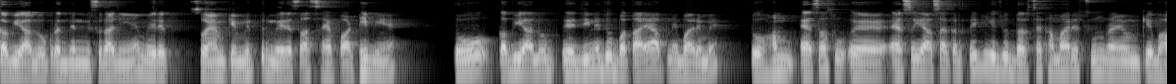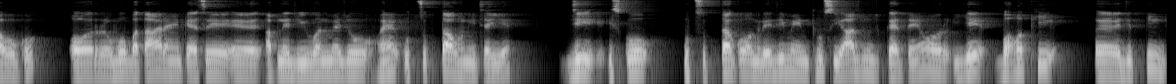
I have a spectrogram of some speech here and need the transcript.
कवि आलोक रंजन मिश्रा जी हैं। मेरे स्वयं के मित्र, मेरे साथ सहपाठी भी हैं। तो कभी आलोक जी ने जो बताया अपने बारे में तो हम ऐसा ऐसे ही आशा करते हैं कि ये जो दर्शक हमारे सुन रहे हैं उनके भावों को, और वो बता रहे हैं कैसे अपने जीवन में जो है उत्सुकता होनी चाहिए। जी, इसको उत्सुकता को अंग्रेज़ी में इंथुसियाज्म कहते हैं, और ये बहुत ही जितनी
